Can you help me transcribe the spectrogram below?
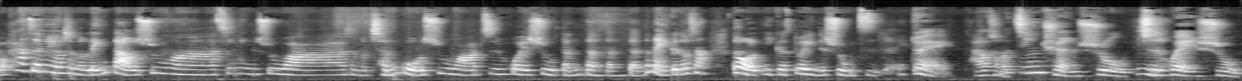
我看这边有什么领导数啊、亲命数啊、什么成果数啊、智慧数等等等等，这每一个都上都有一个对应的数字，哎，对。还有什么金钱树、嗯智慧树？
